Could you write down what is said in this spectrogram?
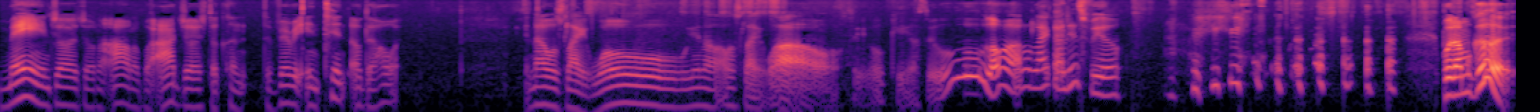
man judge on the outer, but I judge the con- the very intent of the heart. And I was like, whoa, you know, I was like, wow. I said, okay. I said, ooh, Lord, I don't like how this feel. but I'm good.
